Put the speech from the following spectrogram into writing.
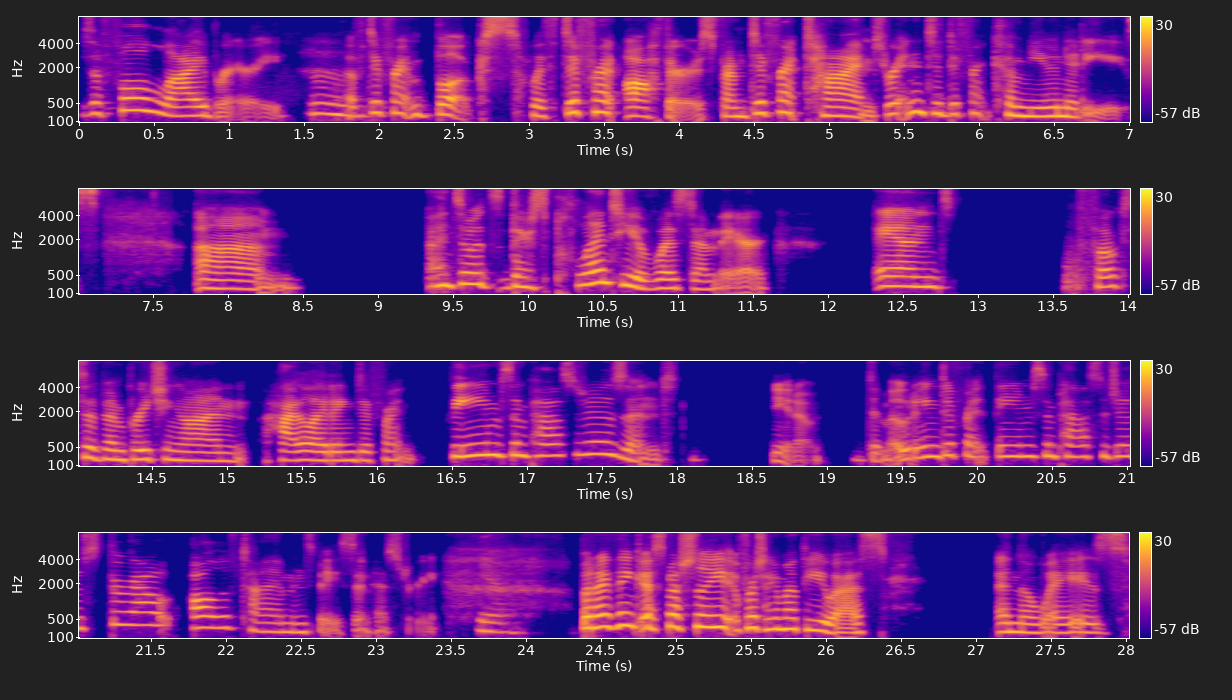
It's a full library mm. of different books with different authors from different times written to different communities. Um and so it's there's plenty of wisdom there. And folks have been preaching on highlighting different themes and passages and you know demoting different themes and passages throughout all of time and space and history yeah but i think especially if we're talking about the us and the ways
